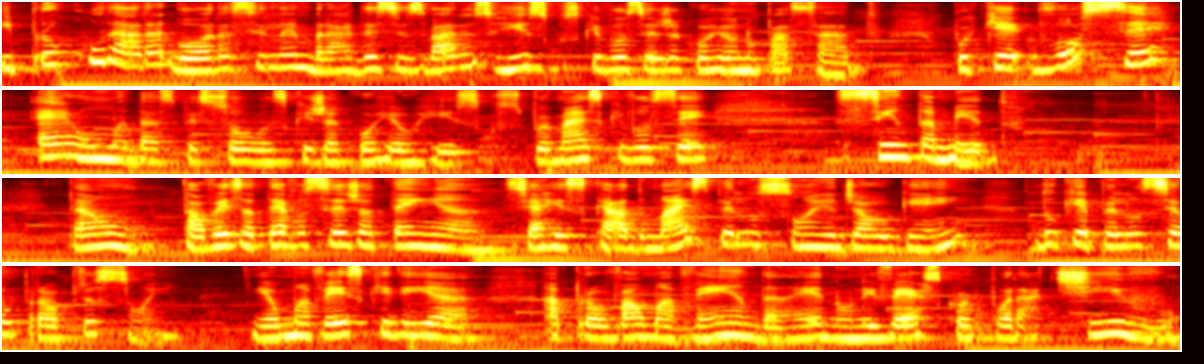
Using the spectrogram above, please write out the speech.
e procurar agora se lembrar desses vários riscos que você já correu no passado, porque você é uma das pessoas que já correu riscos, por mais que você sinta medo. Então, talvez até você já tenha se arriscado mais pelo sonho de alguém do que pelo seu próprio sonho. Eu uma vez queria aprovar uma venda é, no universo corporativo,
